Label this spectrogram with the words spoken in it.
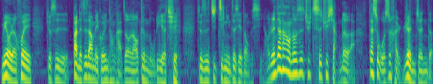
没有人会就是办了这张美国运通卡之后，然后更努力的去 就是去经营这些东西。人家通常都是去吃去享乐啊，但是我是很认真的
